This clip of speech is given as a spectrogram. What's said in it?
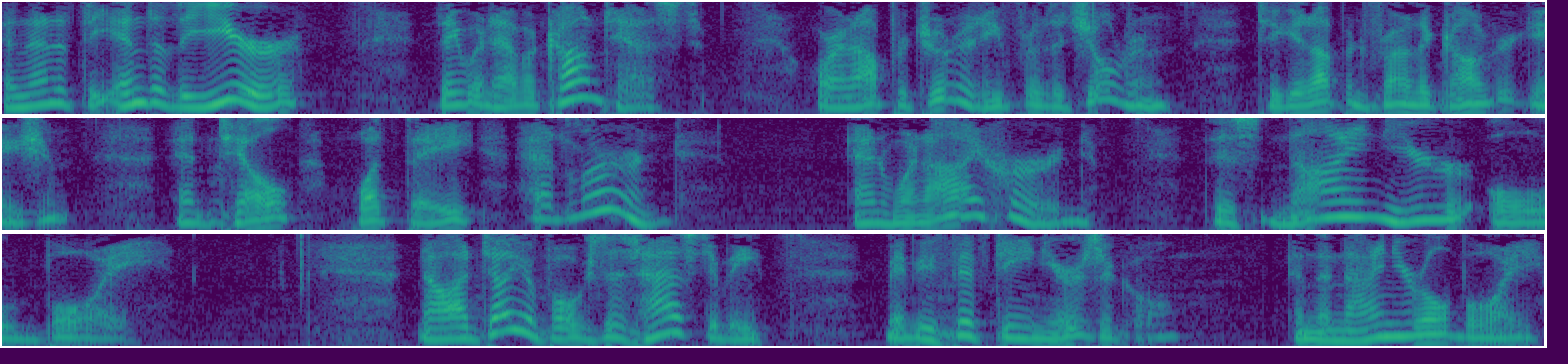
And then at the end of the year, they would have a contest or an opportunity for the children to get up in front of the congregation and tell what they had learned. And when I heard this nine year old boy, now I tell you folks, this has to be maybe 15 years ago. And the nine year old boy,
